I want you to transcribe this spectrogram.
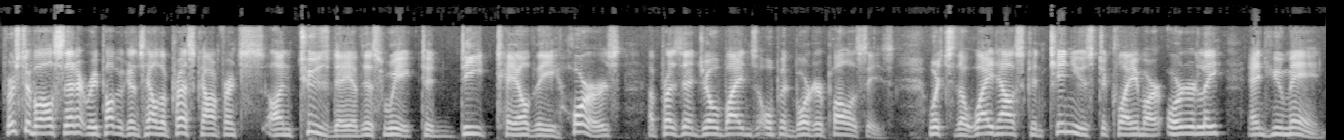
First of all, Senate Republicans held a press conference on Tuesday of this week to detail the horrors of President Joe Biden's open border policies, which the White House continues to claim are orderly and humane.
